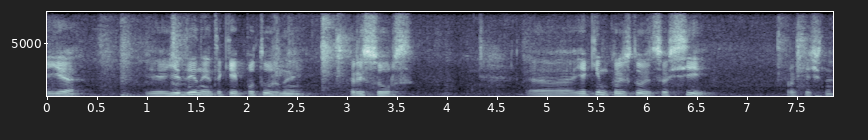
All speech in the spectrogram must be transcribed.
Є єдиний такий потужний ресурс, е, яким користуються всі практично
